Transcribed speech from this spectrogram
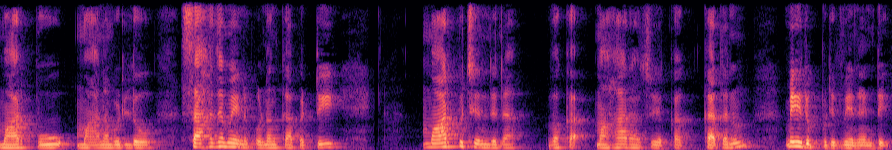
మార్పు మానవుడిలో సహజమైన గుణం కాబట్టి మార్పు చెందిన ఒక మహారాజు యొక్క కథను మీరు ఇప్పుడు వినండి.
